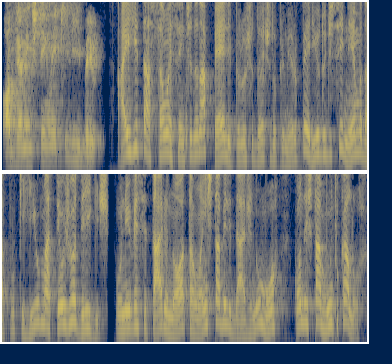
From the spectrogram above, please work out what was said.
Obviamente tem um equilíbrio. A irritação é sentida na pele pelo estudante do primeiro período de cinema da PUC-Rio, Matheus Rodrigues. O universitário nota uma instabilidade no humor quando está muito calor.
